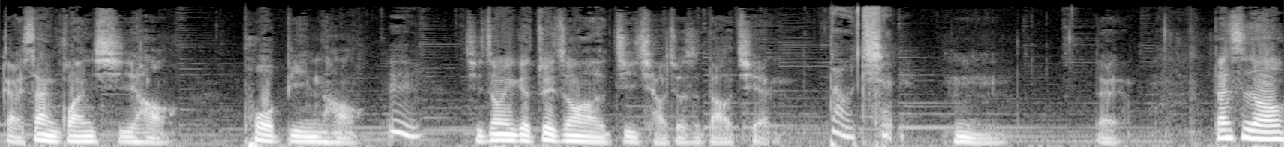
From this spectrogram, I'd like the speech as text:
改善关系哈，破冰哈，嗯，其中一个最重要的技巧就是道歉。道歉，嗯，对。但是哦，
